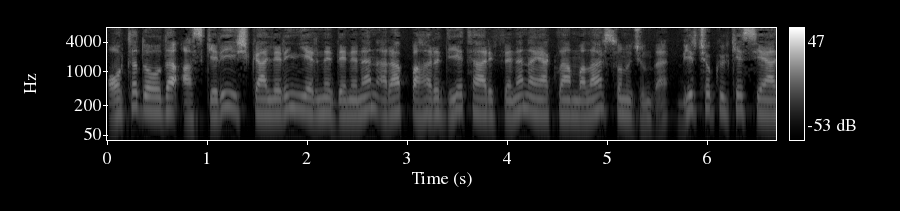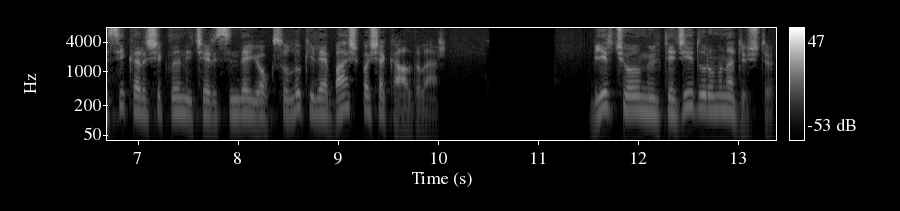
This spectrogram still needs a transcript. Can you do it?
Orta Doğu'da askeri işgallerin yerine denenen Arap Baharı diye tariflenen ayaklanmalar sonucunda birçok ülke siyasi karışıklığın içerisinde yoksulluk ile baş başa kaldılar. Birçoğu mülteci durumuna düştü.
